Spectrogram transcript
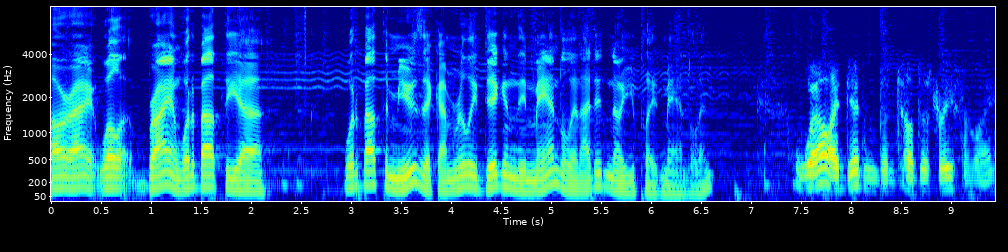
All right. Well, Brian, what about the uh, what about the music? I'm really digging the mandolin. I didn't know you played mandolin. Well, I didn't until just recently.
